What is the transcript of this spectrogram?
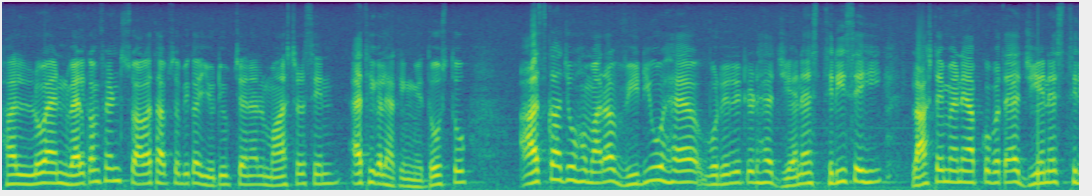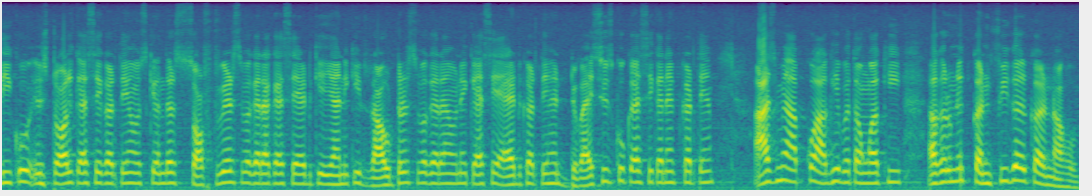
हेलो एंड वेलकम फ्रेंड्स, स्वागत है आप सभी का YouTube channel masters in ethical hacking में। दोस्तों, आज का जो हमारा वीडियो है, वो रिलेटेड है जी एन एस थ्री से ही। लास्ट टाइम मैंने आपको बताया जी एन एस थ्री को इंस्टॉल कैसे करते हैं, उसके अंदर सॉफ्टवेयर्स वगैरह कैसे ऐड किए, यानी कि राउटर्स वगैरह उन्हें कैसे ऐड करते हैं डिवाइसिस को कैसे कनेक्ट करते हैं। आज मैं आपको आगे बताऊँगा कि अगर उन्हें कन्फिगर करना हो,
